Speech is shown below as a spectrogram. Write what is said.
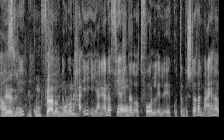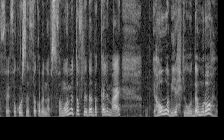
آه، لازم صحيح. يكون فعلا مره بيه. حقيقي يعني أنا في آه. احدى الاطفال اللي كنت بشتغل معاها في, في كورس الثقة بالنفس فالمهم الطفل ده بتكلم معاه هو بيحكي هو ده مراهق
